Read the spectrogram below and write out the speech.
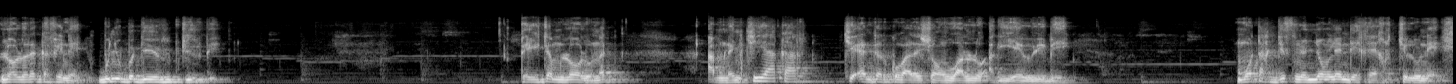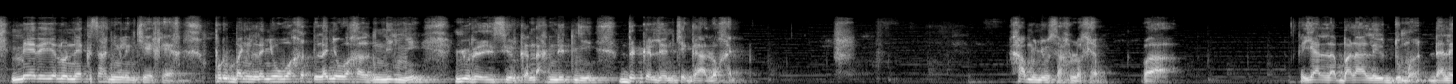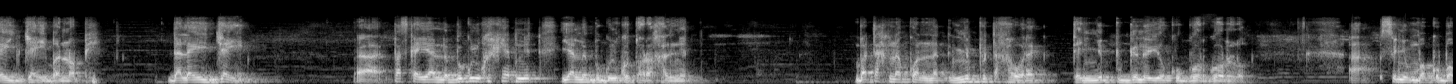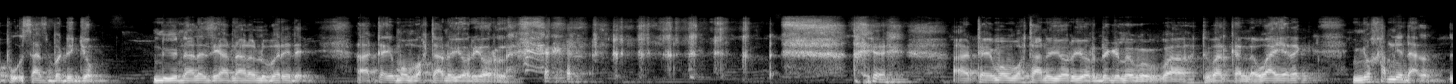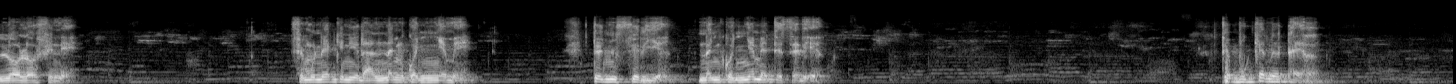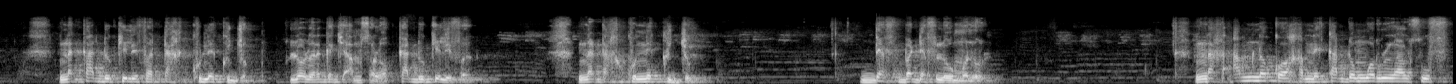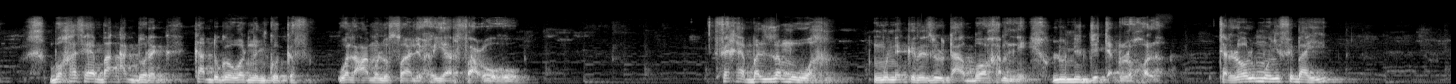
loolu rek a fi ne bu ñu bëggee rupture bi te itam loolu nag am nañ ci yaakaar ci intercoalition wàllu ak yeewi bi moo tax gis nga ñoo ngi leen di xeex ci lu ne maire yenu nekk sax ñu ngi leen ciy xeex pour bañ la ñu wax la ñu wax ak nit ñi ñu réussir ko ndax nit ñi dëkkal leen ci gaalu xaj xamuñu sax lu xew waaw yàlla balaa lay duma dalay jay ba noppi dalay jay waaw parce que yàlla bëggul ko xeeb nit yàlla bëggul ko toroxal nit ba tax na kon nag ñëpp taxaw rek te ñëpp gën a yokku góorgóorlu ah suñu mbokk bopp Oustaz Bada Diop nuyu naa la ziar naa la lu bëre de ah tey moom waxtaanu yor-yor la ah tey moom waxtaanu yor-yor dëgg la moom waaw tubarkalla waaye rek ñu xam ne daal looloo fi ne fi mu nekk nii daal nañ ko ñeme. te ñu sérieux nañ ko ñeme te sérieux te bu kenn tayal na kàddu kilifa tax ku nekk jóg loolu rekk a ci am solo kàddu kilifa na tax ku nekk jóg def ba def loo mënul ndax am na koo xam ne kàddoom warul laal suuf bu xasee ba àddu rek kàddu ga war nañ ko këf wala amalu saalixu yarfauhu fexe ba la mu wax mu nekk résultat boo xam ni lu nit di teg loxo la te loolu moo ñu fi bàyyi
